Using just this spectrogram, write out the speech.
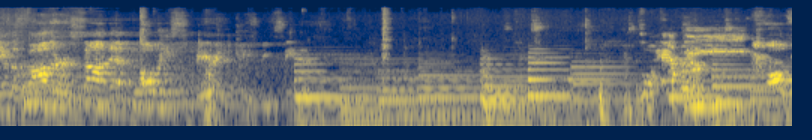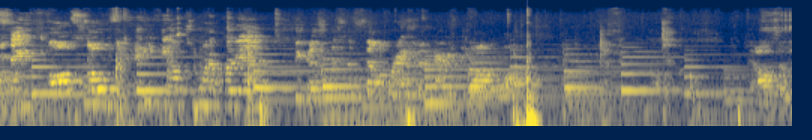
name of the Father, Son, and Holy Spirit. Please be seated. Well, happy All Saints, All Souls, and anything else you want to put in, because this is a celebration of everything all at once. And also,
